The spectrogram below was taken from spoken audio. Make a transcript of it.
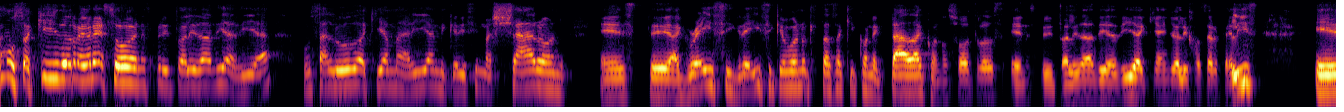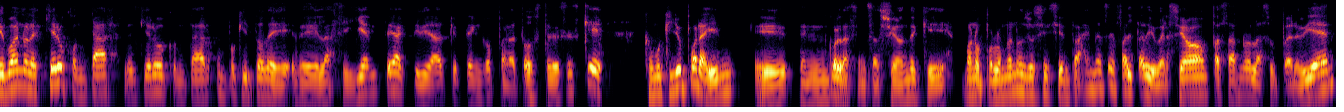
Estamos aquí de regreso en Espiritualidad Día a Día. Un saludo aquí a María, mi queridísima Sharon, este, a Gracie. Gracie, qué bueno que estás aquí conectada con nosotros en Espiritualidad Día a Día, aquí en Yo Elijo Ser Feliz. Y bueno, les quiero contar, les quiero contar un poquito de, de, la siguiente actividad que tengo para todos ustedes. Es que como que yo por ahí eh, tengo la sensación de que, bueno, por lo menos yo sí siento, ay, me hace falta diversión, pasárnosla súper bien.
